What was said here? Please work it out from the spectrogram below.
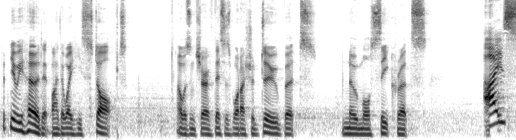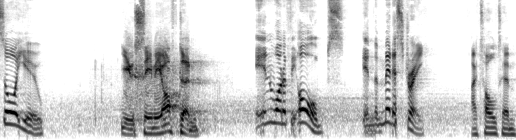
but knew he heard it by the way he stopped. I wasn't sure if this is what I should do, but no more secrets. I saw you. You see me often. In one of the orbs, in the ministry. I told him.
